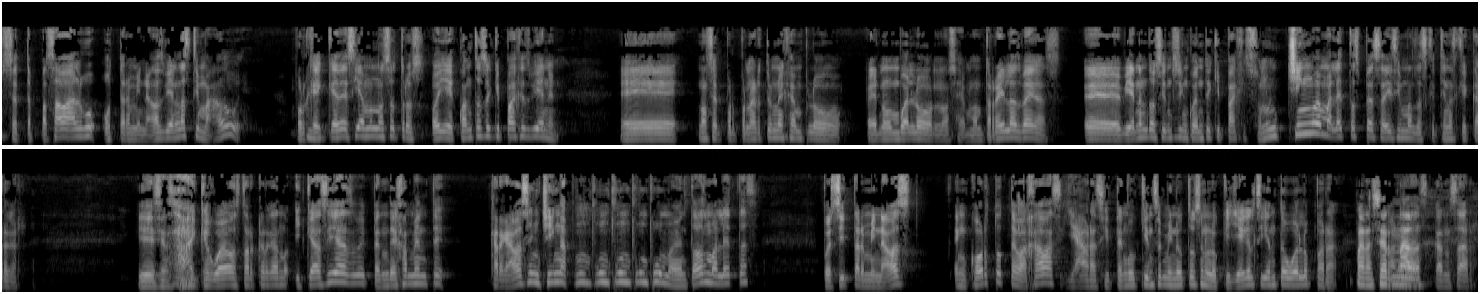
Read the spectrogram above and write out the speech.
se te pasaba algo, o terminabas bien lastimado, güey. Porque, ¿qué decíamos nosotros? Oye, ¿cuántos equipajes vienen? Eh, no sé, por ponerte un ejemplo, en un vuelo, no sé, Monterrey-Las Vegas, eh, vienen 250 equipajes. Son un chingo de maletas pesadísimas las que tienes que cargar. Y decías, ay, qué huevo estar cargando. ¿Y qué hacías, güey? Pendejamente, cargabas en chinga, pum, pum, pum, pum, pum, aventabas maletas. Pues sí, terminabas en corto, te bajabas y ahora sí tengo 15 minutos en lo que llegue el siguiente vuelo para, Para hacer para nada. descansar.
